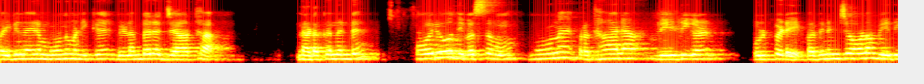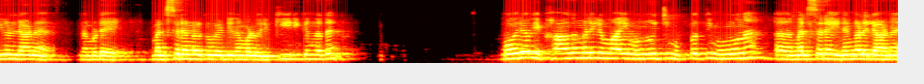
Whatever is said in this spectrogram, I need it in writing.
വൈകുന്നേരം മൂന്ന് മണിക്ക് വിളംബര ജാഥ നടക്കുന്നുണ്ട്. ഓരോ ദിവസവും മൂന്ന് പ്രധാന വേദികൾ ഉൾപ്പെടെ പതിനഞ്ചോളം വേദികളിലാണ് നമ്മുടെ മത്സരങ്ങൾക്ക് വേണ്ടി നമ്മൾ ഒരുക്കിയിരിക്കുന്നത്. ഓരോ വിഭാഗങ്ങളിലുമായി മുന്നൂറ്റി മുപ്പത്തി മൂന്ന് മത്സര ഇനങ്ങളിലാണ്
